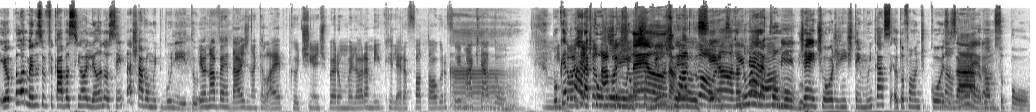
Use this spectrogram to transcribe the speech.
eu, pelo menos, eu ficava assim olhando, eu sempre achava muito bonito. Eu, na verdade, naquela época, eu tinha, tipo, era um melhor amigo que ele era fotógrafo e Ah. maquiador. Porque Então, não era comum, né, 24 Ana? Deus, horas. Ana, não era comum. amigo. Gente, hoje a gente tem muita. Eu tô falando de coisas, Não, não vamos supor.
